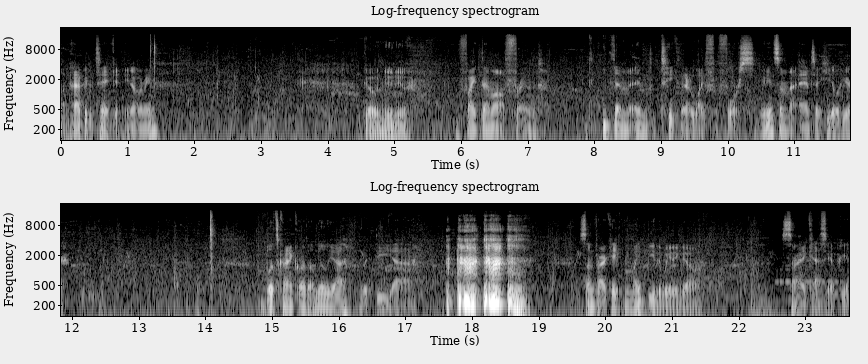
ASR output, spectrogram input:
I'm happy to take it, you know what I mean? Go Nunu. Fight them off, friend. Eat them and take their life force. We need some anti-heal here. Blitzcrank or the Lillia with the uh, Sunfire Cape might be the way to go. Sorry, Cassiopeia.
